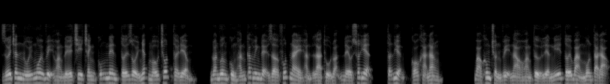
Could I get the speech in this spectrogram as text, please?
dưới chân núi ngôi vị hoàng đế chi tranh cũng nên tới rồi nhất mấu chốt thời điểm, đoan vương cùng hắn các huynh đệ giờ phút này hẳn là thủ đoạn đều xuất hiện, tận hiện có khả năng. Bảo không chuẩn vị nào hoàng tử liền nghĩ tới bảng môn tà đạo.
